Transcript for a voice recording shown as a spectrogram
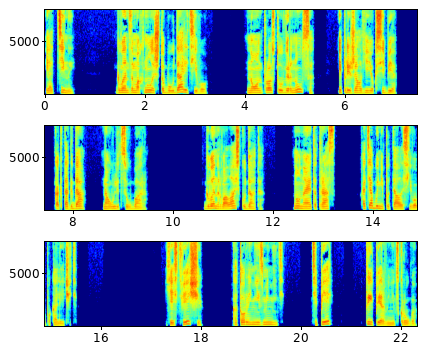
и Аттиной. Гвен замахнулась, чтобы ударить его, но он просто увернулся и прижал ее к себе, как тогда на улице у бара. Гвен рвалась куда-то, но на этот раз хотя бы не пыталась его покалечить. Есть вещи, которые не изменить. Теперь ты первенец круга,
